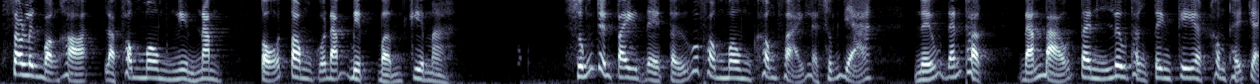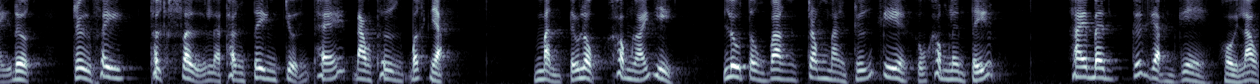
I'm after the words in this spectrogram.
Sau lưng bọn họ là phong môn nghìn năm, tổ tông của đám biệt bẩm kia mà. Súng trên tay đệ tử của phong môn không phải là súng giả. Nếu đánh thật, đảm bảo tên lưu thần tiên kia không thể chạy được, trừ phi thực sự là thần tiên chuyển thế đau thương bất nhập. Mạnh Tiểu Lục không nói gì, Lưu Tùng Văn trong màn trướng kia cũng không lên tiếng. Hai bên cứ gầm ghề hồi lâu.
